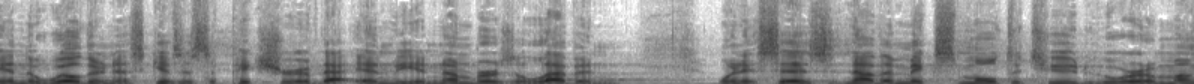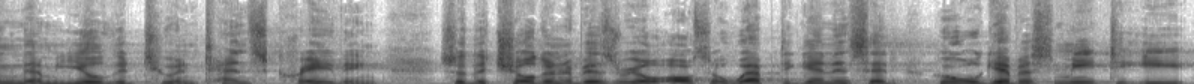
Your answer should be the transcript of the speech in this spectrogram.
in the wilderness gives us a picture of that envy in Numbers 11 when it says, Now the mixed multitude who were among them yielded to intense craving. So the children of Israel also wept again and said, Who will give us meat to eat?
